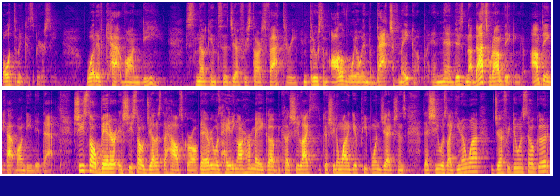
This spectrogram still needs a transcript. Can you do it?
ultimate conspiracy. What if Kat Von D snuck into Jeffree Star's factory and threw some olive oil in the batch of makeup? And then this, now that's what I'm thinking. I'm thinking Kat Von D did that. She's so bitter and she's so jealous the house girl that everyone's hating on her makeup because she likes, because she don't want to give people injections that she was like, you know what? Jeffree doing so good,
